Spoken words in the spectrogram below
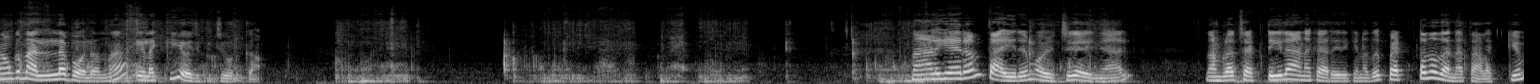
നമുക്ക് നല്ല പോലെ ഒന്ന് ഇളക്കി യോജിപ്പിച്ചു കൊടുക്കാം. നാളികേരം തൈരും ഒഴിച്ചു കഴിഞ്ഞാൽ നമ്മുടെ ചട്ടിയിലാണ് കറിയിരിക്കുന്നത്. പെട്ടെന്ന് തന്നെ തിളയ്ക്കും.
